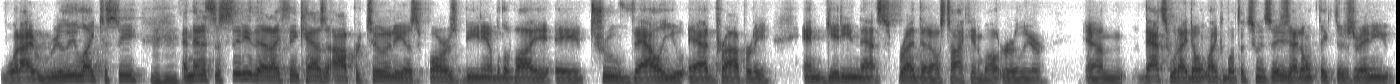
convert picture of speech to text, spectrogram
what I really like to see. Mm-hmm. And then it's a city that I think has opportunity as far as being able to buy a true value add property and getting that spread that I was talking about earlier. And that's what I don't like about the Twin Cities. I don't think there's any,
